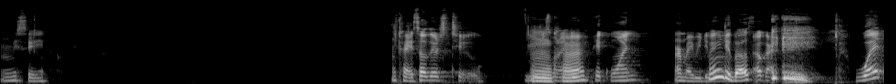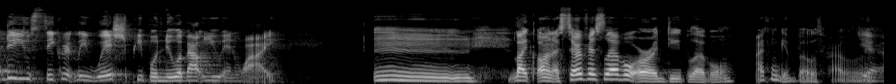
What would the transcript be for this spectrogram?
Let me see. Okay, so there's two. You just want to pick one, or maybe do We can do both. Okay. what do you secretly wish people knew about you and why? Mm, like on a surface level or a deep level? I can get both probably. Yeah.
